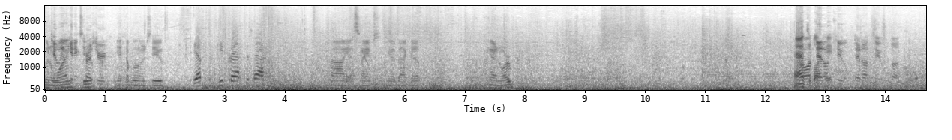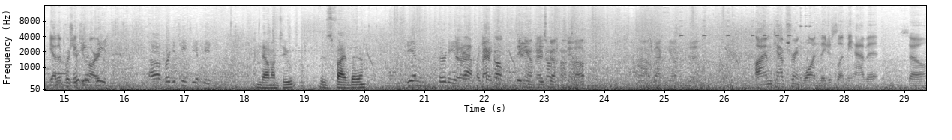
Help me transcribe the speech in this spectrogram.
One Two is one, getting two. pressured. Yeah, a couple of them are two. Yep, Peacecraft is half. Ah, I got sniped. I gotta back up. I got an orb. That's oh, a I'm dead on two. Dead on two. Fuck. Yeah, they're pushing You're too hard. EMP'd. Uh, Brigantine's EMP'd. I'm down on two. There's five there. DM 30 is half. I back off. Taking out back Peacecraft off on two. top. Uh, backing up and dead. I'm capturing one. They just let me have it. So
